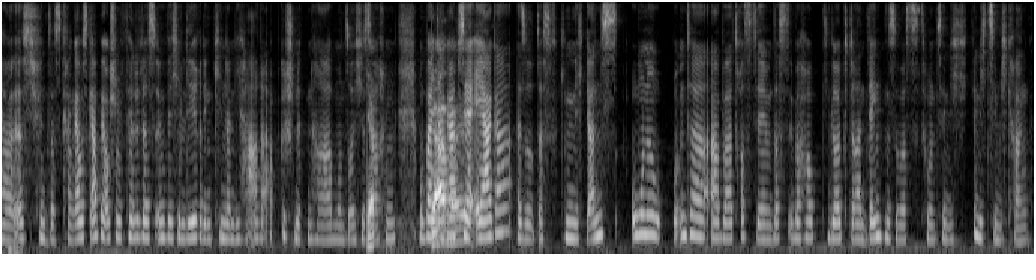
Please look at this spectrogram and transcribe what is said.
Also ich finde das krank. Aber es gab ja auch schon Fälle, dass irgendwelche Lehrer den Kindern die Haare abgeschnitten haben und solche ja. Sachen. Wobei ja, da gab es ja Ärger. Also das ging nicht ganz ohne unter, aber trotzdem, dass überhaupt die Leute daran denken, sowas zu tun, finde ich, find ich ziemlich krank.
